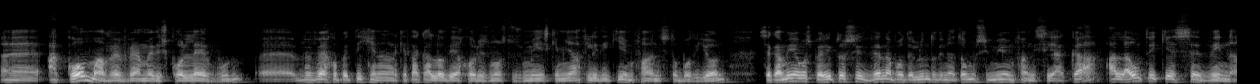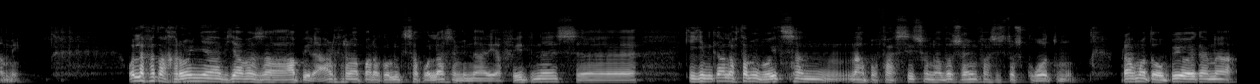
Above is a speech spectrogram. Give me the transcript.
Ε, ακόμα βέβαια με δυσκολεύουν. Ε, βέβαια έχω πετύχει έναν αρκετά καλό διαχωρισμό στους μυς και μια αθλητική εμφάνιση των ποδιών. Σε καμία όμως περίπτωση δεν αποτελούν το δυνατό μου σημείο εμφανισιακά, αλλά ούτε και σε δύναμη. Όλα αυτά τα χρόνια διάβαζα άπειρα άρθρα, παρακολούθησα πολλά σεμινάρια fitness ε, και γενικά όλα αυτά με βοήθησαν να αποφασίσω να δώσω έμφαση στο squat μου. Πράγμα το οποίο έκανα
